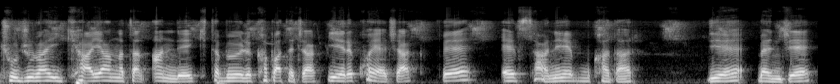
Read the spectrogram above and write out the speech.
çocuğuna hikaye anlatan anne kitabı böyle kapatacak bir yere koyacak ve efsane bu kadar diye bence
